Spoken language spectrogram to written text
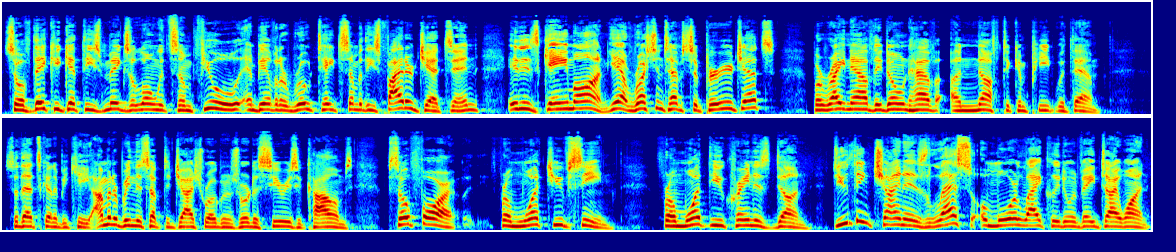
So if they could get these MiGs along with some fuel and be able to rotate some of these fighter jets in, it is game on. Yeah, Russians have superior jets, but right now they don't have enough to compete with them. So that's going to be key. I'm going to bring this up to Josh Rogin, who's wrote a series of columns. So far, from what you've seen, from what the Ukraine has done, do you think China is less or more likely to invade Taiwan?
